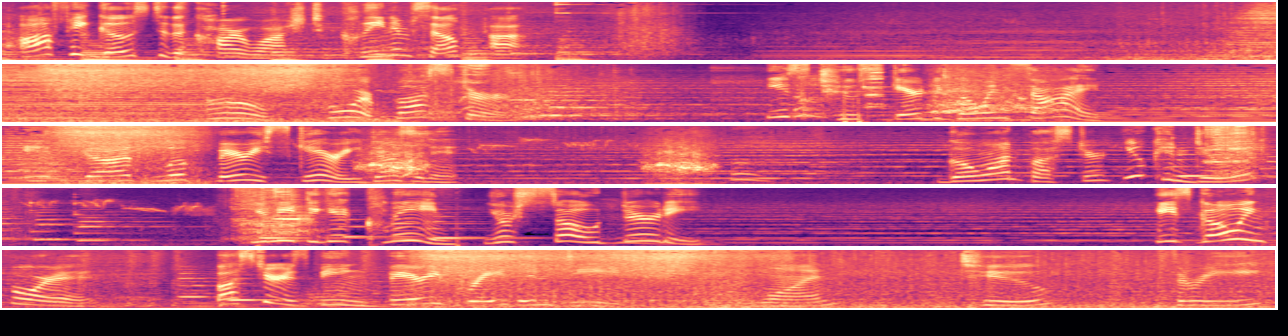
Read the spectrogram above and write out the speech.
Off he goes to the car wash to clean himself up. Oh, poor Buster. He's too scared to go inside. It does look very scary, doesn't it? Go on, Buster. You can do it. You need to get clean. You're so dirty. He's going for it. Buster is being very brave indeed. One, two, three.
